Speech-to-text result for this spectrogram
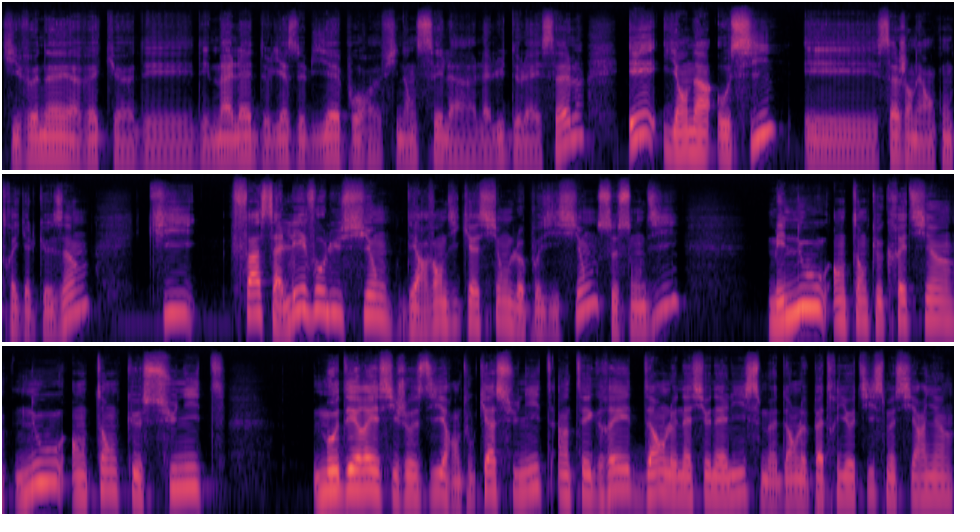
qui venaient avec des, des, mallettes de liasses de billets pour financer la, la lutte de l'ASL. Et il y en a aussi, et ça j'en ai rencontré quelques-uns, qui face à l'évolution des revendications de l'opposition, se sont dit, mais nous, en tant que chrétiens, nous, en tant que sunnites, modérés, si j'ose dire, en tout cas sunnites, intégrés dans le nationalisme, dans le patriotisme syrien,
